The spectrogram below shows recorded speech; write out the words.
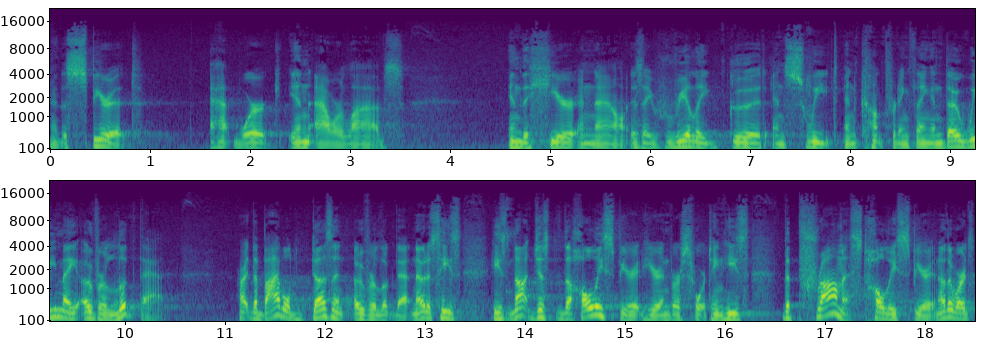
the Spirit at work in our lives in the here and now is a really good and sweet and comforting thing. And though we may overlook that, The Bible doesn't overlook that. Notice he's, he's not just the Holy Spirit here in verse 14, he's the promised Holy Spirit. In other words,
